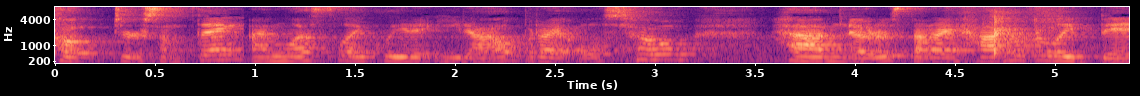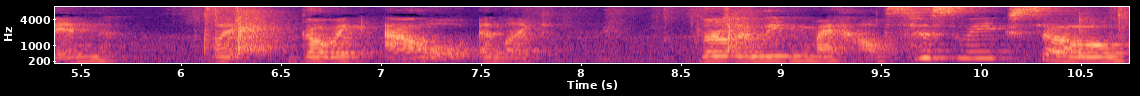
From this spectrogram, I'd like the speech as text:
cooked or something, I'm less likely to eat out, but I also have noticed that I haven't really been like going out and like literally leaving my house this week. So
